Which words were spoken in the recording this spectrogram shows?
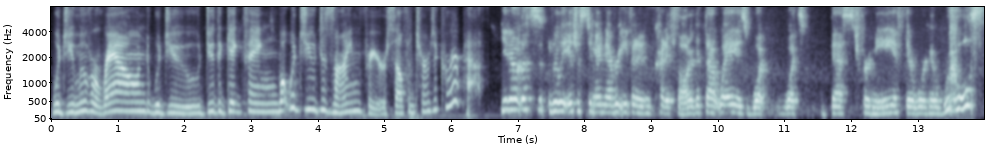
Would you move around? Would you do the gig thing? What would you design for yourself in terms of career path? You know, that's really interesting. I never even kind of thought of it that way. Is what what's best for me if there were no rules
